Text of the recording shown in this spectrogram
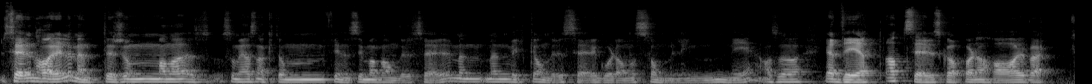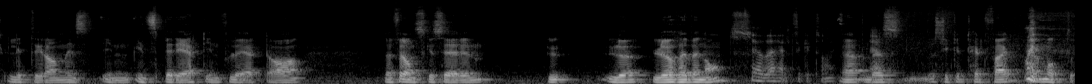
Serien har elementer som, har, som, jeg har snakket om finnes i mange andre serier. Men, men, hvilke andre serier går det an å sammenligne den med? Altså, jeg vet at serieskaperne har vært litt inspirert, influert av den franske serien Le, Le Revenant. Ja, det er helt sikkert sånn. Ja, det er sikkert helt feil måte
